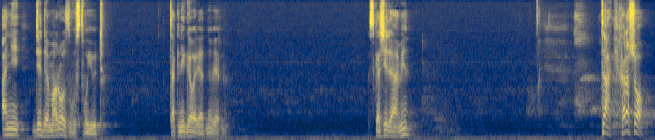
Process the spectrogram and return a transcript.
они Деда Морозствуют. Так не говорят, наверное. Скажи да, аминь. Так, хорошо.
